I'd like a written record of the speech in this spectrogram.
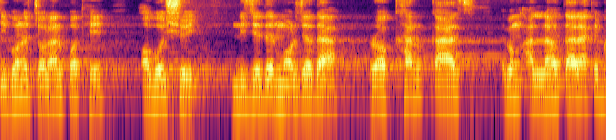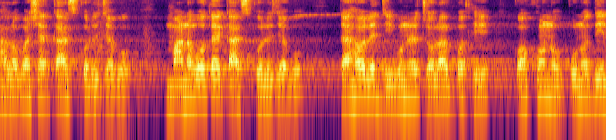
জীবনে চলার পথে অবশ্যই নিজেদের মর্যাদা রক্ষার কাজ এবং আল্লাহ তালাকে ভালোবাসার কাজ করে যাব, মানবতায় কাজ করে যাব। তাহলে জীবনের চলার পথে কখনও কোনো দিন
